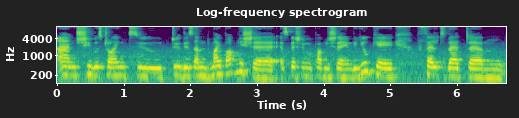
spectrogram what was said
And she was trying to do this. And my publisher, especially my publisher in the UK, felt that um,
